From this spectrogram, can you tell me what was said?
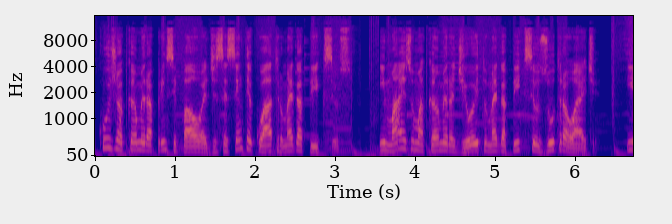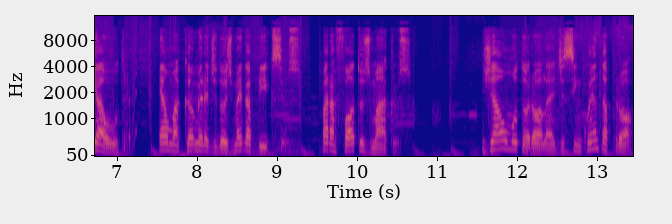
cuja câmera principal é de 64 megapixels, e mais uma câmera de 8 megapixels ultra-wide, e a outra é uma câmera de 2 megapixels, para fotos macros. Já o Motorola Edge 50 Pro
